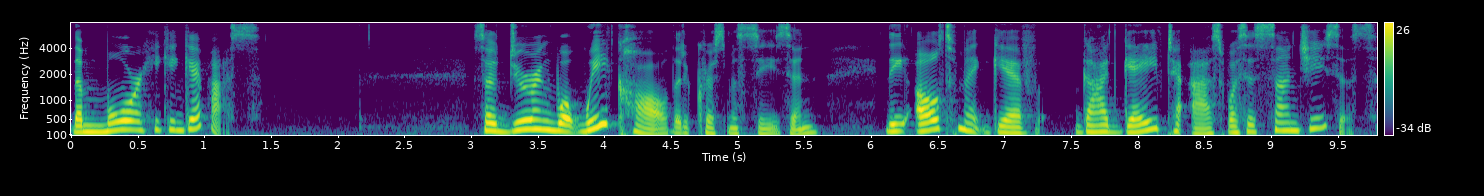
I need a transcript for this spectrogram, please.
the more He can give us. So during what we call the Christmas season, the ultimate gift God gave to us was his son Jesus.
